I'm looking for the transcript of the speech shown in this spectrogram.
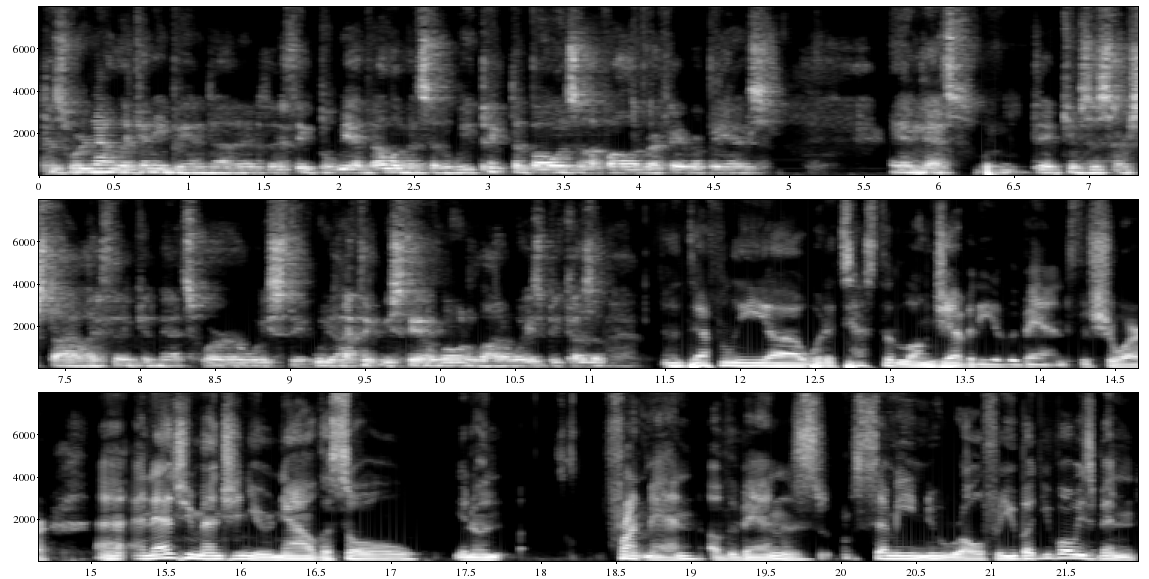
because we're not like any band on it, I think, but we have elements of it. We pick the bones off all of our favorite bands, and that's that gives us our style, I think, and that's where we. We, I think we stand alone in a lot of ways because of that. Uh, definitely uh, would attest to the longevity of the band for sure. Uh, and as you mentioned, you're now the sole, you know, frontman of the band is semi new role for you, but you've always been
